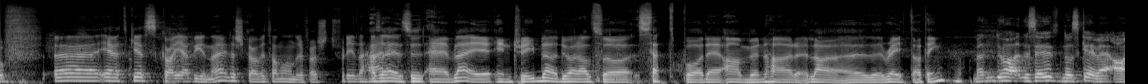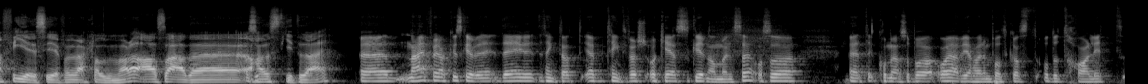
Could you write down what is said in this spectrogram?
Uff. Uh, jeg vet ikke, Skal jeg begynne, eller skal vi ta den andre først? Fordi det her Altså, jeg, synes, jeg ble intrigued. da. Du har altså sett på det Amund har rata ting. Men du har, det ser ut nå du jeg A4-sider for hvert album. her da Altså er det, Har du skrevet det der? Eh, nei, for jeg har ikke skrevet det. Jeg tenkte, at, jeg tenkte først ok, jeg skal skrive en anmeldelse. Og så uh, kom jeg også på å ja, vi har en podkast, og det tar, litt,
